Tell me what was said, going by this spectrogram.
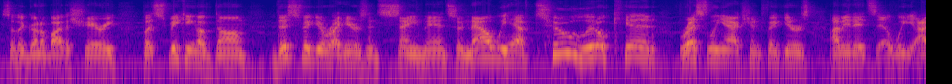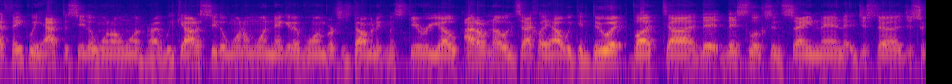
so they're going to buy the Sherri. But speaking of Dom, this figure right here is insane, man. So now we have two little kid wrestling action figures. I mean, it's uh, we. I think we have to see the one-on-one, -on -one, right? We got to see the one-on-one negative one versus Dominik Mysterio. I don't know exactly how we could do it, but uh, th this looks insane, man. Just a just a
